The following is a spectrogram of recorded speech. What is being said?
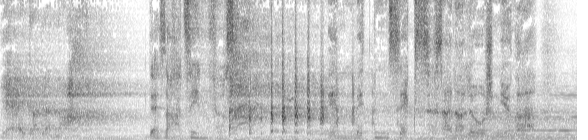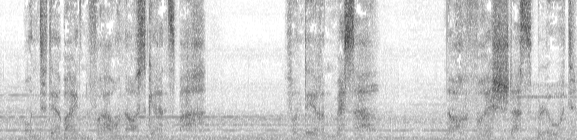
Jäger der Nacht. Der Sarazenenfürst. Inmitten sechs seiner Logenjünger und der beiden Frauen aus Grenzbach, von deren Messer noch frisch das Blut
